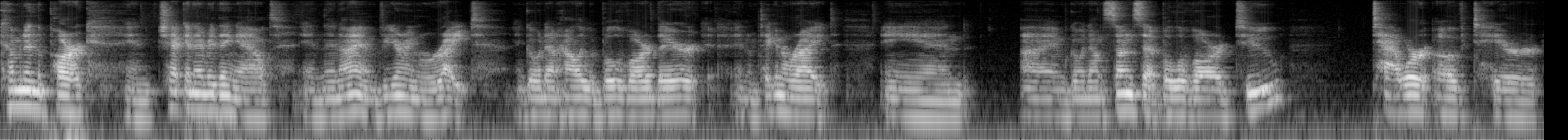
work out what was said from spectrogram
coming in the park and checking everything out, and then I am veering right and going down Hollywood Boulevard there, and I'm taking a right, and I'm going down Sunset Boulevard to Tower of Terror.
